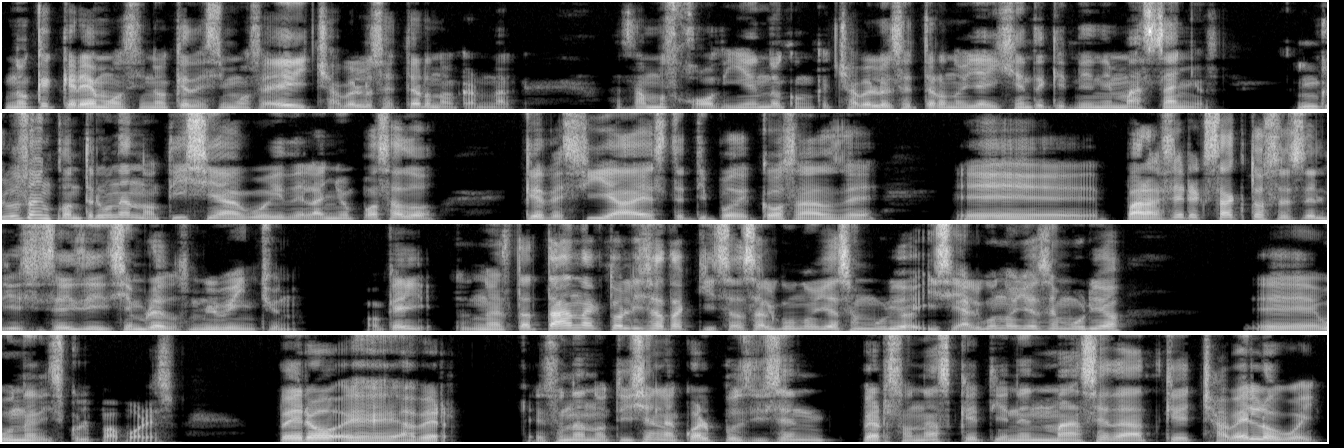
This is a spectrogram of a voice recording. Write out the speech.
no que queremos, sino que decimos, hey, Chabelo es eterno, carnal. Estamos jodiendo con que Chabelo es eterno y hay gente que tiene más años. Incluso encontré una noticia, güey, del año pasado que decía este tipo de cosas de... Eh, para ser exactos es el 16 de diciembre de 2021. ¿Ok? Pues no está tan actualizada, quizás alguno ya se murió. Y si alguno ya se murió, eh, una disculpa por eso. Pero, a ver, es una noticia en la cual pues dicen personas que tienen más edad que Chabelo, güey.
